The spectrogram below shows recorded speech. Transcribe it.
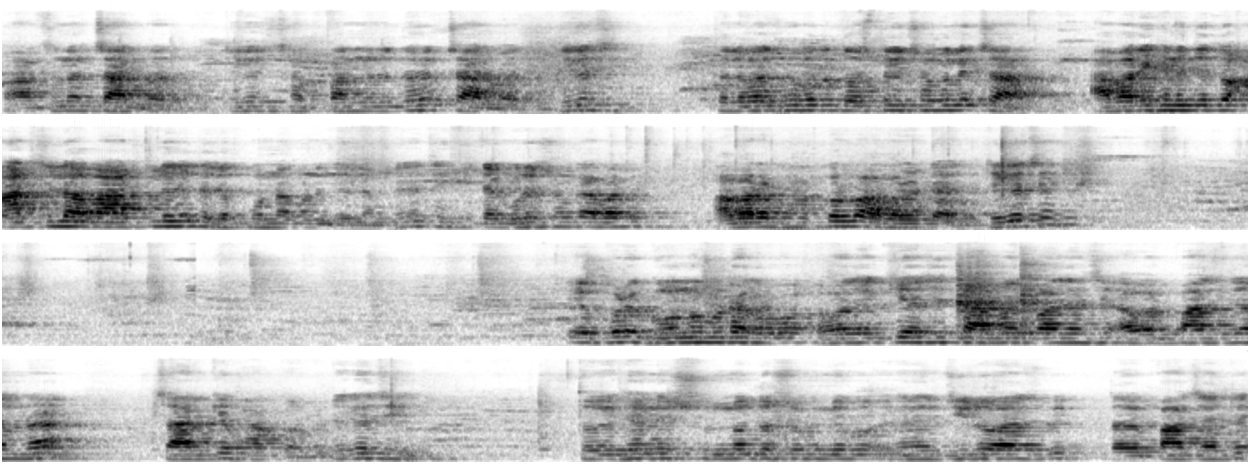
পাঁচ না চার বাজবে, ঠিক আছে? ছাপ্পান্ন হয় চার বাজবে, ঠিক আছে? তাহলে বাজবে কত? দশ থেকে ছ গেলে চার। আবার এখানে যেহেতু আট ছিল, আবার আট চলে যায় তাহলে পূর্ণাপন্ন দিলাম, ঠিক আছে? এটা ঘুরের সঙ্গে আবার আবার ভাগ করব, আবার এটা আসবে, ঠিক আছে? এরপরে গণনাটা করব। আমাদের কি আছে? চার বাই পাঁচ আছে, আবার পাঁচ দিয়ে আমরা চারকে ভাগ করব, ঠিক আছে? তো এখানে শূন্য দশমিক নেব, এখানে জিরো আসবে, তাহলে পাঁচ আটে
